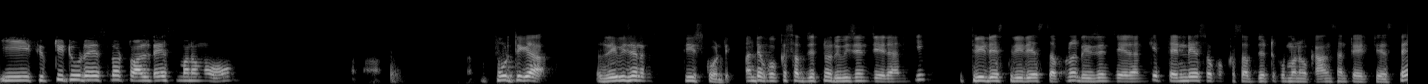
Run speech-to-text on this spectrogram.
ఈ ఫిఫ్టీ టూ డేస్లో ట్వెల్వ్ డేస్ మనము పూర్తిగా రివిజన్ తీసుకోండి. అంటే ఒక్కొక్క సబ్జెక్ట్ను రివిజన్ చేయడానికి త్రీ డేస్ త్రీ డేస్ తప్పున రివిజన్ చేయడానికి టెన్ డేస్ ఒక్కొక్క సబ్జెక్టుకు మనం కాన్సన్ట్రేట్ చేస్తే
